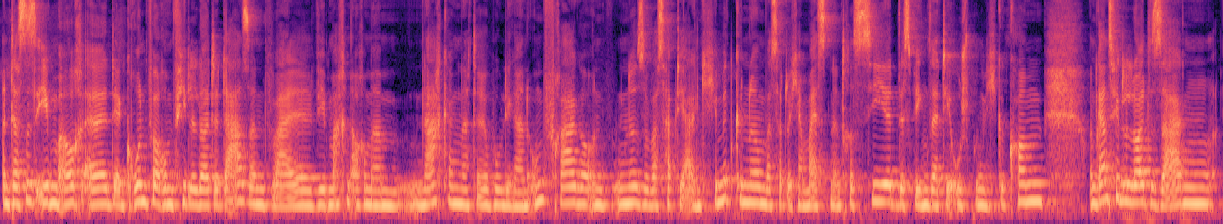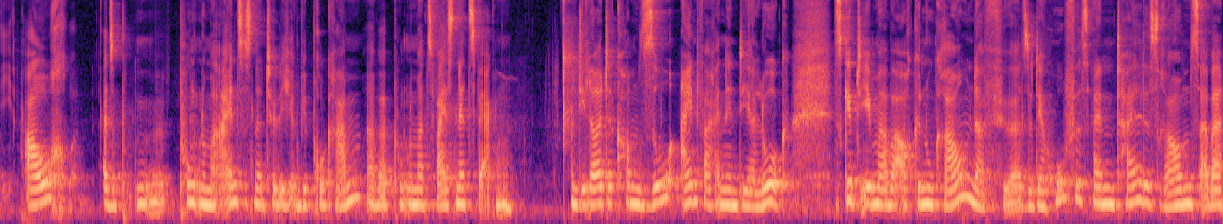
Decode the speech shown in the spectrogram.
Und das ist eben auch äh, der Grund, warum viele Leute da sind, weil wir machen auch immer im Nachgang nach der Republik eine Umfrage und ne, so was habt ihr eigentlich hier mitgenommen, was hat euch am meisten interessiert, weswegen seid ihr ursprünglich gekommen. Und ganz viele Leute sagen auch, also Punkt Nummer eins ist natürlich irgendwie Programm, aber Punkt Nummer zwei ist Netzwerken. Und die Leute kommen so einfach in den Dialog. Es gibt eben aber auch genug Raum dafür. Also der Hof ist ein Teil des Raums, aber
